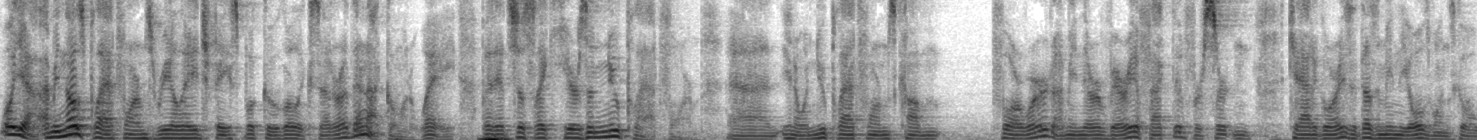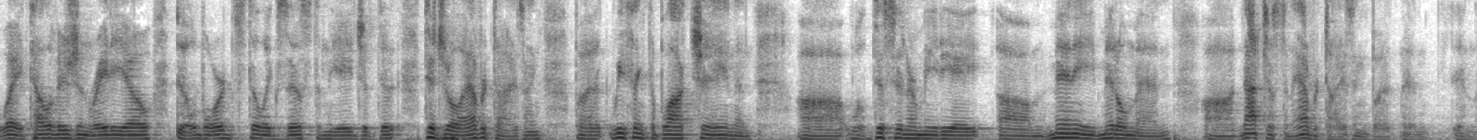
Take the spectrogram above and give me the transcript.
Well, yeah, I mean those platforms, Real Age, Facebook, Google, et cetera, they're not going away. But it's just like here's a new platform, and you know when new platforms come forward. I mean, they're very effective for certain categories. It doesn't mean the old ones go away. Television, radio, billboards still exist in the age of di- digital advertising, but we think the blockchain and uh, will disintermediate um, many middlemen, uh, not just in advertising, but in, in,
